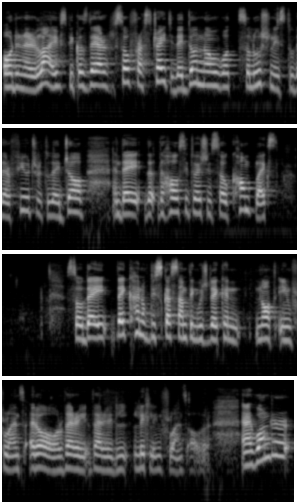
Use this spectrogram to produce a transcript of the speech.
ordinary lives because they are so frustrated. They don't know what solution is to their future, to their job, and they, the, the whole situation is so complex so they, they kind of discuss something which they can not influence at all or very, very little influence over. And I wonder,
